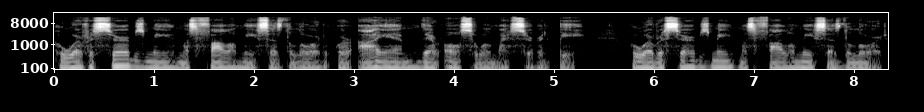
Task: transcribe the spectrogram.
Whoever serves me must follow me, says the Lord. Where I am, there also will my servant be. Whoever serves me must follow me, says the Lord.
